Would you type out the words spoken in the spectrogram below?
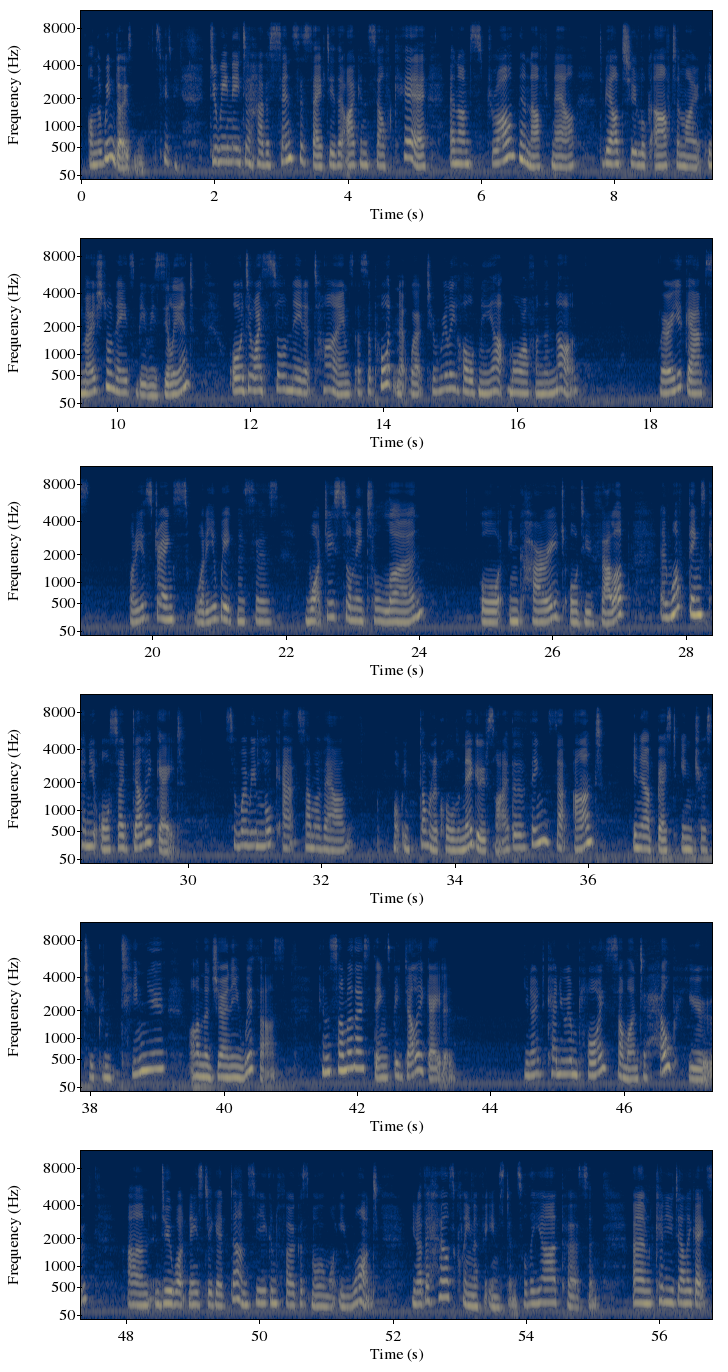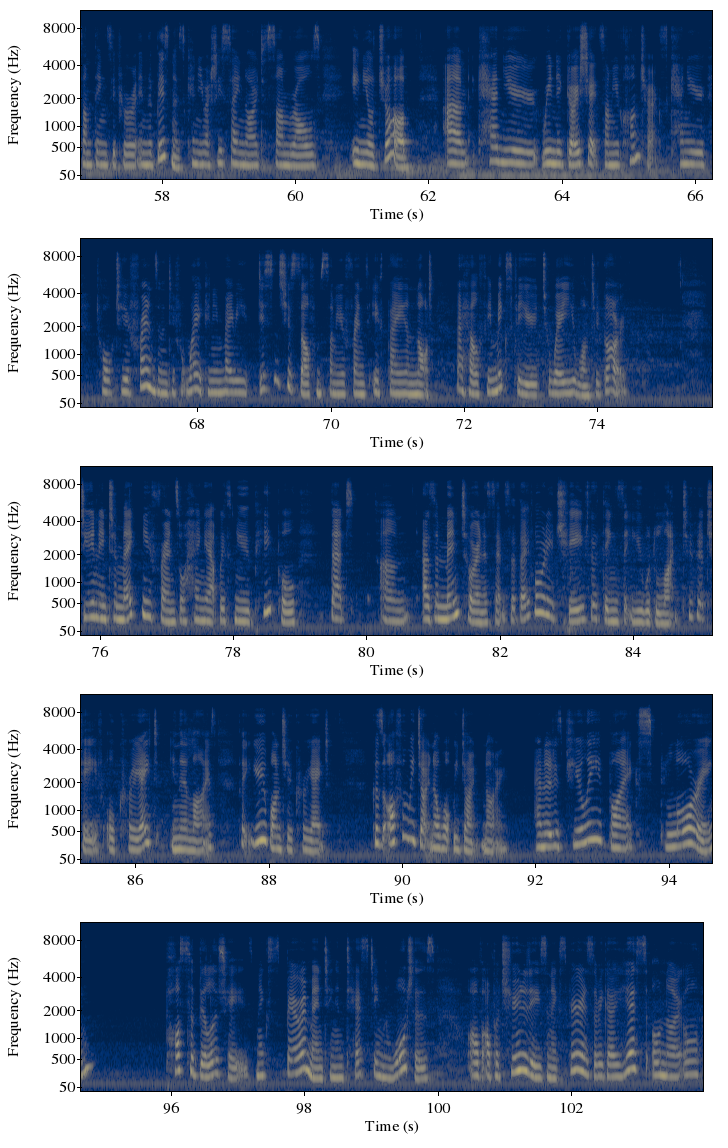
on the windows? Excuse me. Do we need to have a sense of safety that I can self care and I'm strong enough now to be able to look after my emotional needs and be resilient? Or do I still need at times a support network to really hold me up more often than not? Where are your gaps? What are your strengths? What are your weaknesses? What do you still need to learn or encourage or develop? And what things can you also delegate? So, when we look at some of our, what we don't want to call the negative side, but the things that aren't in our best interest to continue on the journey with us, can some of those things be delegated? You know, can you employ someone to help you um, do what needs to get done so you can focus more on what you want? you know, the house cleaner, for instance, or the yard person. Um, can you delegate some things if you're in the business? Can you actually say no to some roles in your job? Um, can you renegotiate some of your contracts? Can you talk to your friends in a different way? Can you maybe distance yourself from some of your friends if they are not a healthy mix for you to where you want to go? Do you need to make new friends or hang out with new people that, um, as a mentor, in a sense, that they've already achieved the things that you would like to achieve or create in their lives that you want to create? Because often we don't know what we don't know. And it is purely by exploring possibilities and experimenting and testing the waters of opportunities and experience that we go yes or no, or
